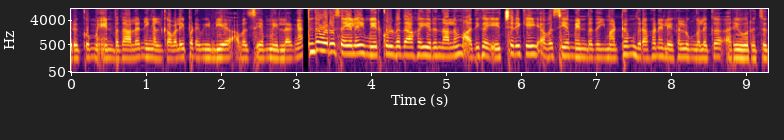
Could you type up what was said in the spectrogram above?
இருக்கும் என்பதால நீங்கள் கவலைப்பட வேண்டிய அவசியம் இல்லைங்க. எந்த ஒரு செயலை மேற்கொள்வதாக இருந்தாலும் அதிக எச்சரிக்கை அவசியம் என்பதை மட்டும் கிரகநிலைகள் உங்களுக்கு அறிவுறுத்துது.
